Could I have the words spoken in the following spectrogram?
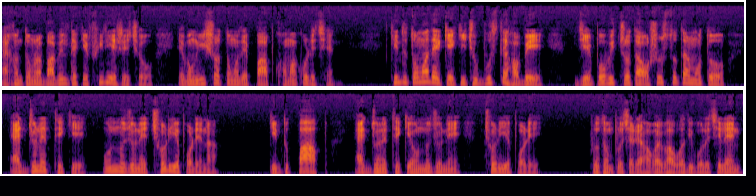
এখন তোমরা বাবিল থেকে ফিরে এসেছ এবং ঈশ্বর তোমাদের পাপ ক্ষমা করেছেন। কিন্তু তোমাদেরকে কিছু বুঝতে হবে যে পবিত্রতা, অসুস্থতার মতো একজনের থেকে অন্যজনে ছড়িয়ে পড়ে না। কিন্তু পাপ একজনের থেকে অন্যজনে ছড়িয়ে পড়ে। প্রথম প্রচারে হগয় ভাবাদী বলেছিলেন,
